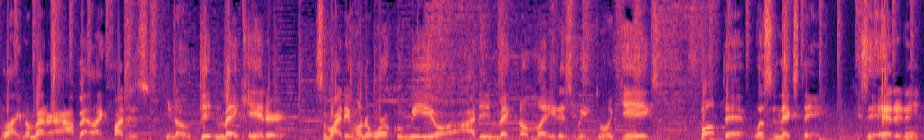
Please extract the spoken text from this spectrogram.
like no matter how bad, like if I just, you know, didn't make it or somebody didn't want to work with me or I didn't make no money this week doing gigs, bump that. What's the next thing? Is it editing?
